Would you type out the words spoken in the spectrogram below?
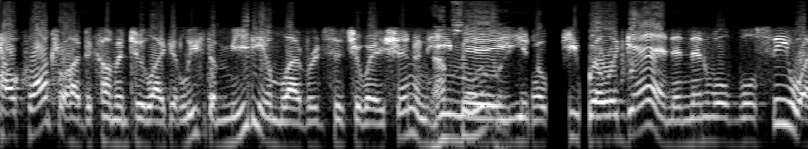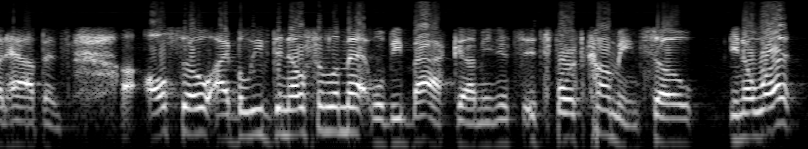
Cal Quantrill had to come into like at least a medium leverage situation, and he Absolutely. may, you know, he will again, and then we'll we'll see what happens. Uh, also, I believe Dinelson Lamet will be back. I mean, it's it's forthcoming. So you know what?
